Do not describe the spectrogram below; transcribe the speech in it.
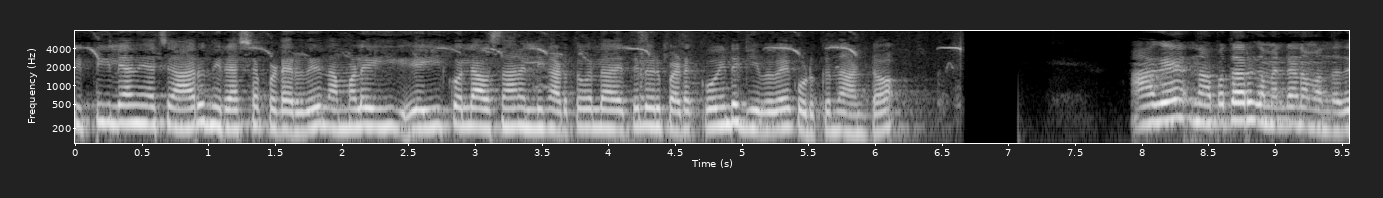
കിട്ടിയില്ല എന്ന് വെച്ചാൽ ആരും നിരാശപ്പെടരുത്. നമ്മൾ ഈ ഈ കൊല്ലം അവസാനം അല്ലെങ്കിൽ അടുത്ത കൊല്ലത്തിൽ ഒരു പെടക്കോയിന്റെ ഗിവ് അവേ കൊടുക്കുന്നതാണ് കേട്ടോ ആകെ നാൽപ്പത്താറ് കമന്റാണ് വന്നത്.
